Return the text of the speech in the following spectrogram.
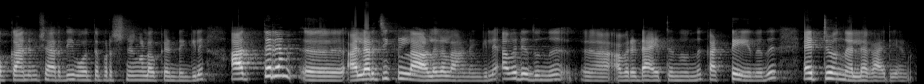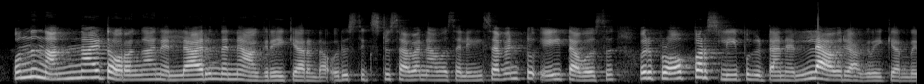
ഓക്കാനും ഛർദി പോലത്തെ പ്രശ്നങ്ങളൊക്കെ ഉണ്ടെങ്കിൽ അത്തരം അലർജിക്കുള്ള ആളുകളാണെങ്കിൽ അവരിതൊന്ന് അവരുടെ ഡയറ്റിൽ നിന്ന് കട്ട് ചെയ്യുന്നത് ഏറ്റവും നല്ല കാര്യമാണ്. ഒന്ന് നന്നായിട്ട് ഉറങ്ങാൻ എല്ലാവരും തന്നെ ആഗ്രഹിക്കാറുണ്ട്. ഒരു സിക്സ് ടു സെവൻ അവേഴ്സ് അല്ലെങ്കിൽ സെവൻ ടു എയ്റ്റ് അവേഴ്സ് ഒരു പ്രോപ്പർ സ്ലീപ്പ് കിട്ടാൻ എല്ലാവരും ആഗ്രഹിക്കാറുണ്ട്.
